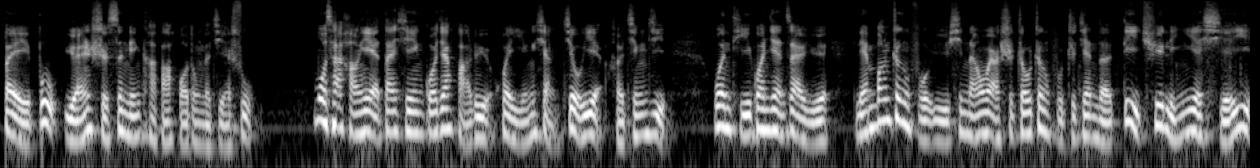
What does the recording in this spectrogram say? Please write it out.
北部原始森林砍伐活动的结束。木材行业担心国家法律会影响就业和经济。问题关键在于联邦政府与新南威尔士州政府之间的地区林业协议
